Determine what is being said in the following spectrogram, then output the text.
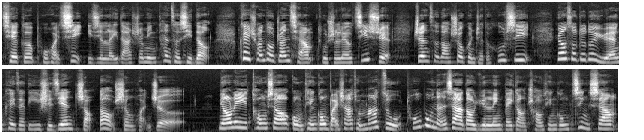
切割破坏器以及雷达生命探测器等，可以穿透砖墙、土石流、积雪，侦测到受困者的呼吸，让搜救队员可以在第一时间。找到生还者。苗栗通霄拱天宫白沙屯妈祖徒步南下到云林北港朝天宫进香，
